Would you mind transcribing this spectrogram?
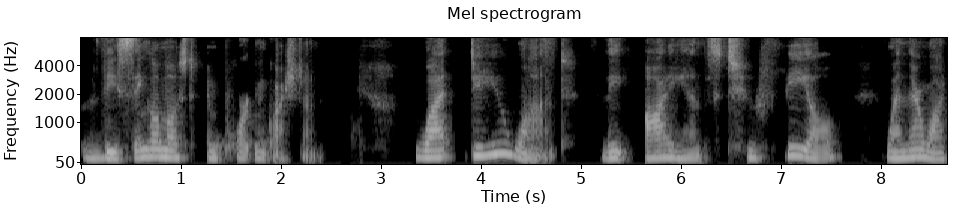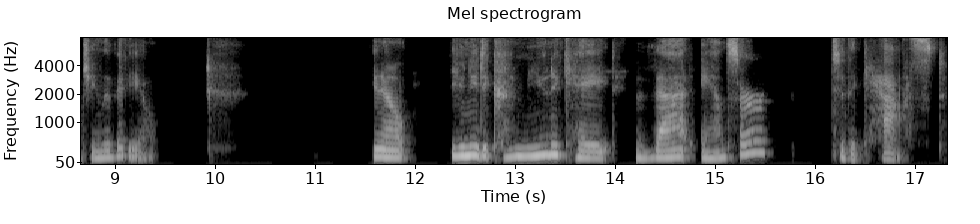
The single most important question. What do you want the audience to feel when they're watching the video? You know, you need to communicate that answer to the cast,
